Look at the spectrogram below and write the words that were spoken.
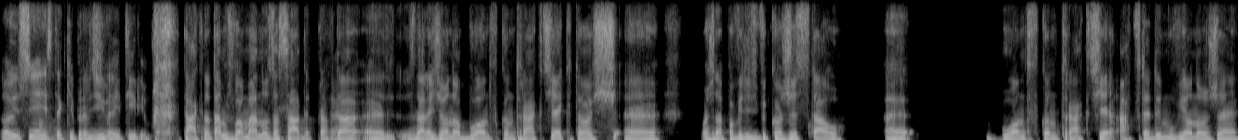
to już nie jest takie prawdziwe Ethereum. Tak, no tam złamano zasady, prawda? Tak. E, znaleziono błąd w kontrakcie, ktoś, e, można powiedzieć, wykorzystał e, błąd w kontrakcie, a wtedy mówiono, że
